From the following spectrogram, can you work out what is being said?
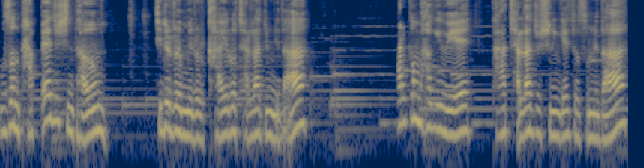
우선 다 빼주신 다음 지느러미를 가위로 잘라줍니다. 깔끔하기 위해 다 잘라주시는 게 좋습니다.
